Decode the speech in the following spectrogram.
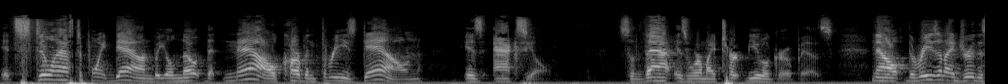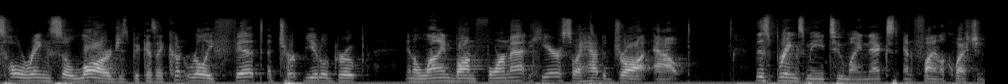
It still has to point down, but you'll note that now carbon 3's down is axial. So that is where my tert butyl group is. Now, the reason I drew this whole ring so large is because I couldn't really fit a tert butyl group in a line bond format here, so I had to draw it out. This brings me to my next and final question.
